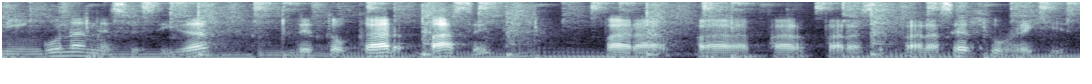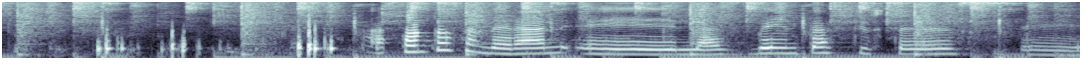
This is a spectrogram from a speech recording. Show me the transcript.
ninguna necesidad de tocar base para, para, hacer su registro. ¿A cuánto ascenderán eh, las ventas que ustedes eh,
